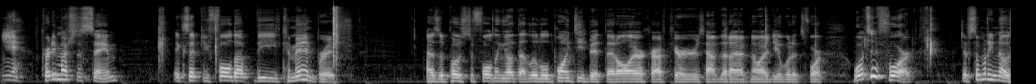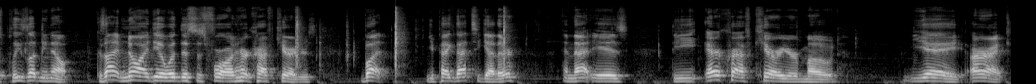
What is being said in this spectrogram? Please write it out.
yeah, pretty much the same except you fold up the command bridge as opposed to folding out that little pointy bit that all aircraft carriers have that I have no idea what it's for. What's it for? If somebody knows, please let me know, because I have no idea what this is for on aircraft carriers. But you peg that together, and that is the aircraft carrier mode. Yay. All right.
